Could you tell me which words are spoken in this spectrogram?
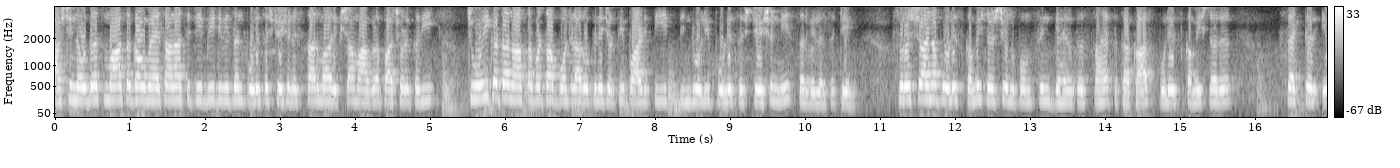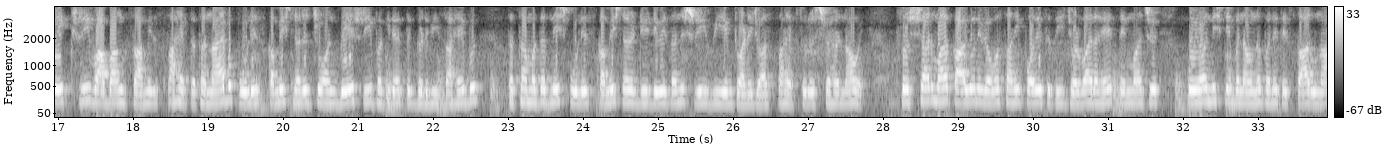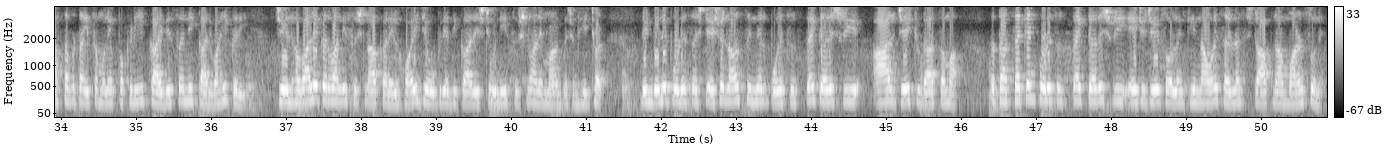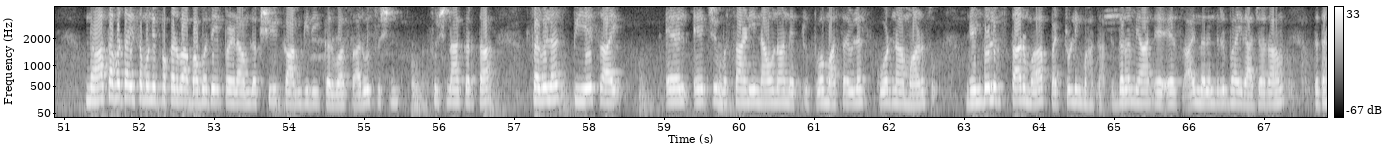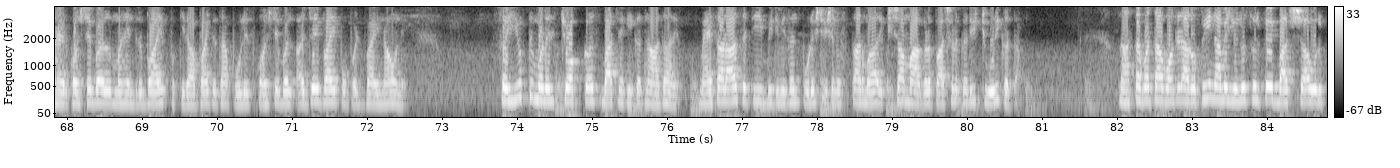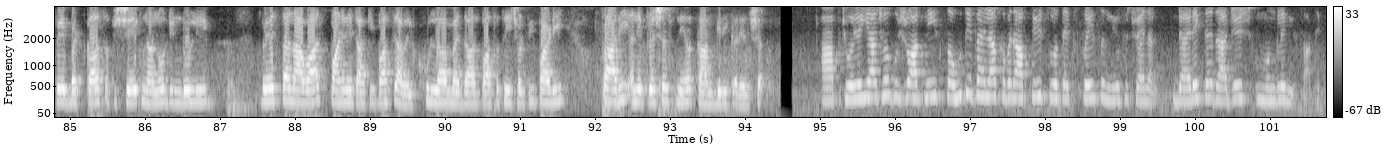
આજથી નવ દસ માસ અગાઉ Mehsana city B division police station વિસ્તારમાં રિક્ષામાં આગળ પાછળ કરી ચોરી કરતા નાસ્તા પડતા વોન્ટેડ આરોપીને ઝડપી પાડતી દિંડોલી પોલીસ સ્ટેશનની surveillance team. Surat police commissioner Shri Anupamsinh Gehlot સાહેબ તથા ખાસ પોલીસ કમિશનર સેક્ટર એક શ્રી વાબાંગ ઝામીર સાહેબ તથા નાયબ પોલીસ કમિશનર જોન બે શ્રી ભગીરથ ગઢવી સાહેબ તથા મદદનીશ police commissioner D division Shri V M Jadeja સાહેબ સુરત શહેરના હોય. સુરત શહેરમાં કાયદો અને વ્યવસ્થાની પરિસ્થિતિ જળવાઈ રહે તેમજ કોઈ અનિચ્છનીય બનાવ ન બને તે સારું નાસ્તા ફરતા ઇસમોને પકડી કાયદેસરની કાર્યવાહી કરી. જેલ હવાલે કરવાની સૂચના કરેલ હોય જે ઉપરી અધિકારીશ્રીઓની સૂચના અને માર્ગદર્શન હેઠળ. ડિંડોલી પોલીસ સ્ટેશનના senior police inspector Shri R J Chudasama તથા second police inspector Shri H J સોલંકીનાઓએ surveillance સ્ટાફના માણસોને નાસ્તા ફરતા ઇસમોને પકડવા બાબતે પરિણામલક્ષી કામગીરી કરવા સારું સૂચના કરતા surveillance, PSI L H Masani નાઓના નેતૃત્વમાં સર્વેલન્સ સ્કવોડના માણસો ડિંડોલી વિસ્તારમાં પેટ્રોલિંગમાં હતા. તે દરમિયાન એએસઆઈ નરેન્દ્રભાઈ રાજારામ તથા હેડ કોન્સ્ટેબલ મહેન્દ્રભાઈ ફકીરાભાઈ તથા પોલીસ કોન્સ્ટેબલ અજયભાઈ પોપટભાઈ નાઓને સંયુક્ત મળેલ ચોક્કસ બાતમી હકીકતના આધારે Mehsana city B division police station વિસ્તારમાં રિક્ષામાં આગળ પાછળ કરી ચોરી કરતા નાસ્તા ફરતા વોન્ટેડ આરોપી નામે યુનુસ ઉર્ફે, બાદશાહ ઉર્ફે, બટકાસ, અભિષેક, નાનો ડિંડોલી ભેસ્તા આવાસ પાણીની ટાંકી પાસે આવેલ ખુલ્લા મેદાન પાસેથી ઝડપી પાડી સારી અને પ્રશંસનીય કામગીરી કરેલ છે. આપ જોઈ રહ્યા છો ગુજરાતની સૌથી પહેલા ખબર આપતી Surat express news channel. Director Rajesh મંગલેની સાથે.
